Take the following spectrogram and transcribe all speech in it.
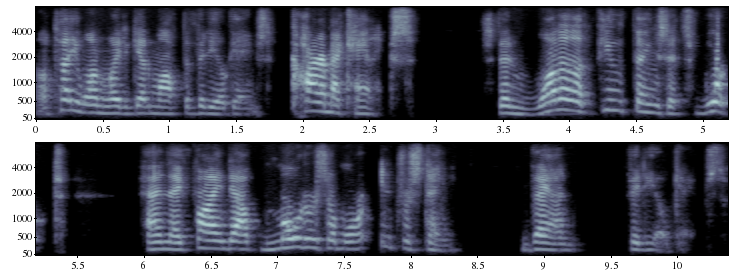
I'll tell you one way to get them off the video games car mechanics. It's been one of the few things that's worked. And they find out motors are more interesting than video games.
